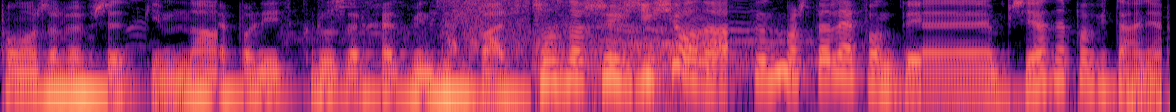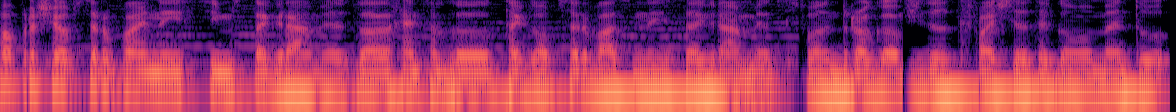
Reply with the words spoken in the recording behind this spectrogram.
pomoże we wszystkim. No. Police Cruiser has been dispatched. Co za 60? Skąd masz telefon, ty? Eee, przyjazne powitanie. Poproszę o obserwowanie na Instagramie. Zachęcam do tego obserwacji na Instagramie. Swoją drogą, jeśli dotrwaliście do tego momentu,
